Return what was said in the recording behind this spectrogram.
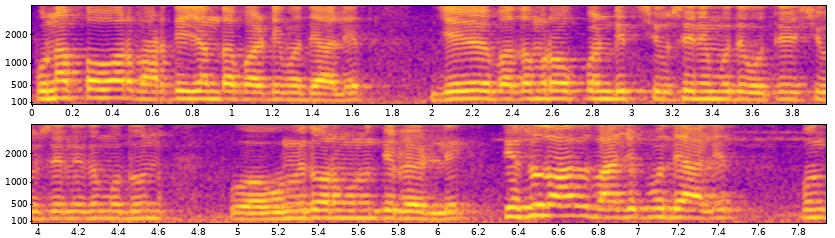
पुन्हा पवार भारतीय जनता पार्टीमध्ये आलेत. जे बदामराव पंडित शिवसेनेमध्ये होते शिवसेनेमधून उमेदवार म्हणून ते लढले. ते सुद्धा आज भाजपमध्ये आलेत. पण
